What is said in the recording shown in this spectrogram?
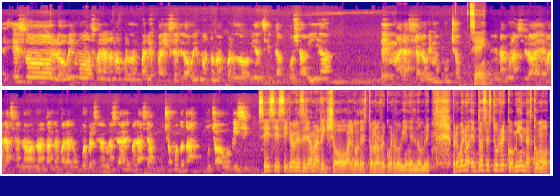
Eso lo vimos, ahora no me acuerdo, en varios países lo vimos, no me acuerdo bien si en Camboya había. En Malasia lo vimos mucho. Sí. En algunas ciudades de Malasia, no, no tanto en Kuala Lumpur, pero sí en algunas ciudades de Malasia, mucho mototá, mucho bici. Sí, sí, sí, creo que se llama rickshaw o algo de esto, no recuerdo bien el nombre. Pero bueno, entonces tú recomiendas como,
